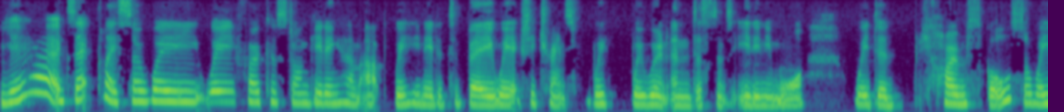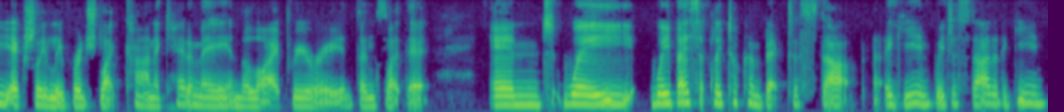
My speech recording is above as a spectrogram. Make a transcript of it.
yeah, exactly. So we we focused on getting him up where he needed to be. We actually trans we we weren't in distance ed anymore we did homeschool. So we actually leveraged like Khan Academy and the library and things like that. And we we basically took him back to start again. We just started again.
